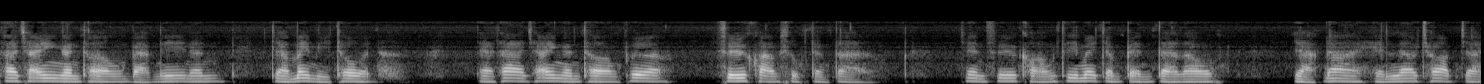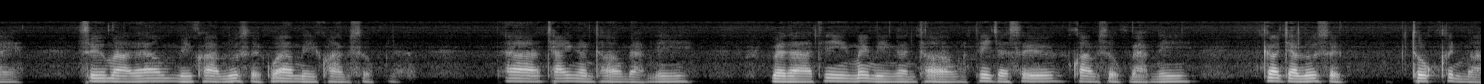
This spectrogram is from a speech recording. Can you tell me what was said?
ถ้าใช้เงินทองแบบนี้นั้นจะไม่มีโทษ แต่ถ้าใช้เงินทองเพื่อซื้อความสุขต่างๆ เช่นซื้อของที่ไม่จำเป็นแต่เราอยากได้เห็นแล้วชอบใจ ซื้อมาแล้วมีความรู้สึกว่ามีความสุข ถ้าใช้เงินทองแบบนี้ เวลาที่ไม่มีเงินทองที่จะซื้อความสุขแบบนี้ ก็จะรู้สึกทุกข์ขึ้นมา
